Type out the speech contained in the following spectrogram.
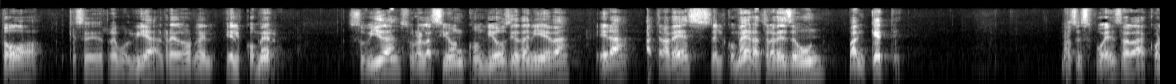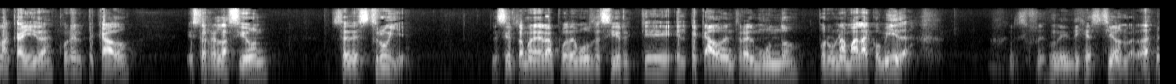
Todo que se revolvía alrededor del comer. Su vida, su relación con Dios de Adán y Eva era a través del comer, a través de un banquete. Más después, ¿verdad? Con la caída, con el pecado, esta relación se destruye. De cierta manera podemos decir que el pecado entra al mundo por una mala comida, una indigestión, ¿verdad?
